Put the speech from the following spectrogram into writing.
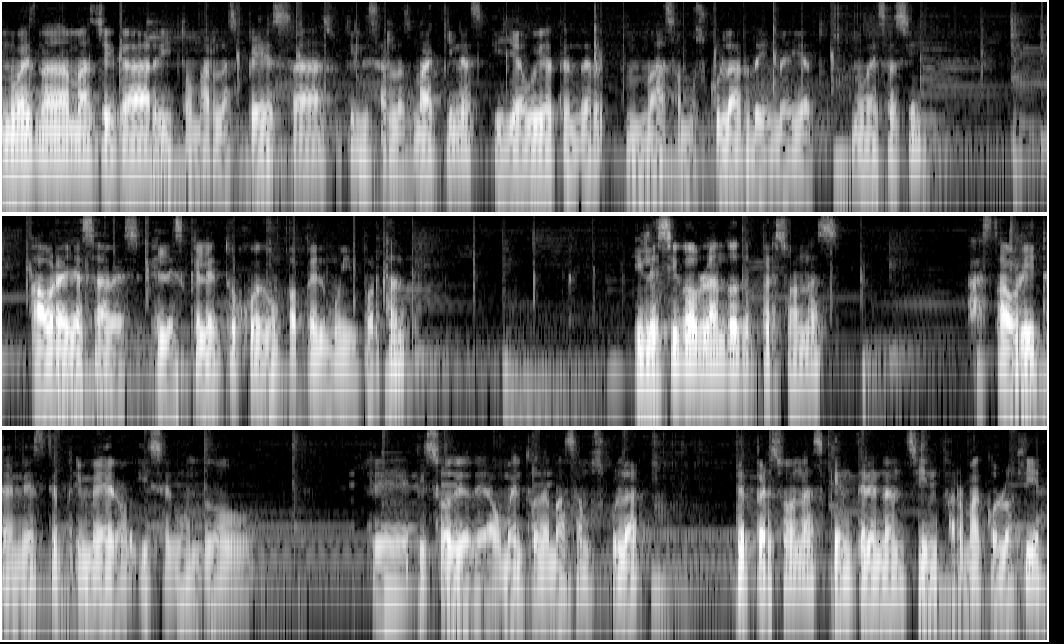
No es nada más llegar y tomar las pesas, utilizar las máquinas y ya voy a tener masa muscular de inmediato. No es así. Ahora ya sabes, el esqueleto juega un papel muy importante. Y les sigo hablando de personas hasta ahorita en este primero y segundo eh, episodio de aumento de masa muscular, de personas que entrenan sin farmacología.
